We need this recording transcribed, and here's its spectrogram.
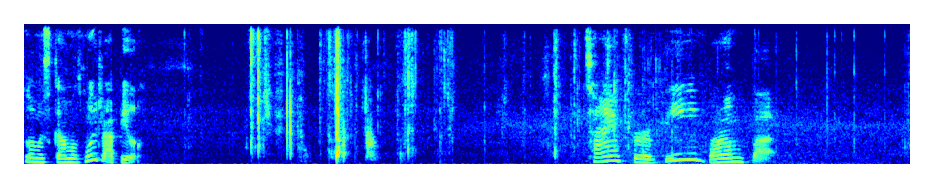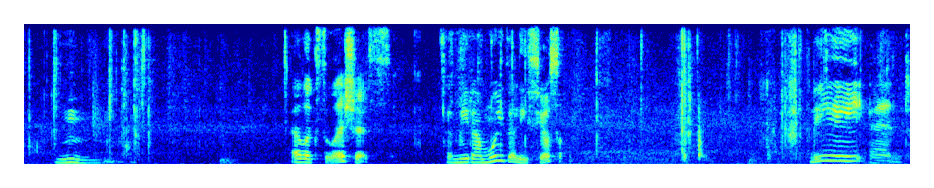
lo mezclamos muy rápido. Time for bee bibimbap. Mmm. That looks delicious. Se mira muy delicioso. The end.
